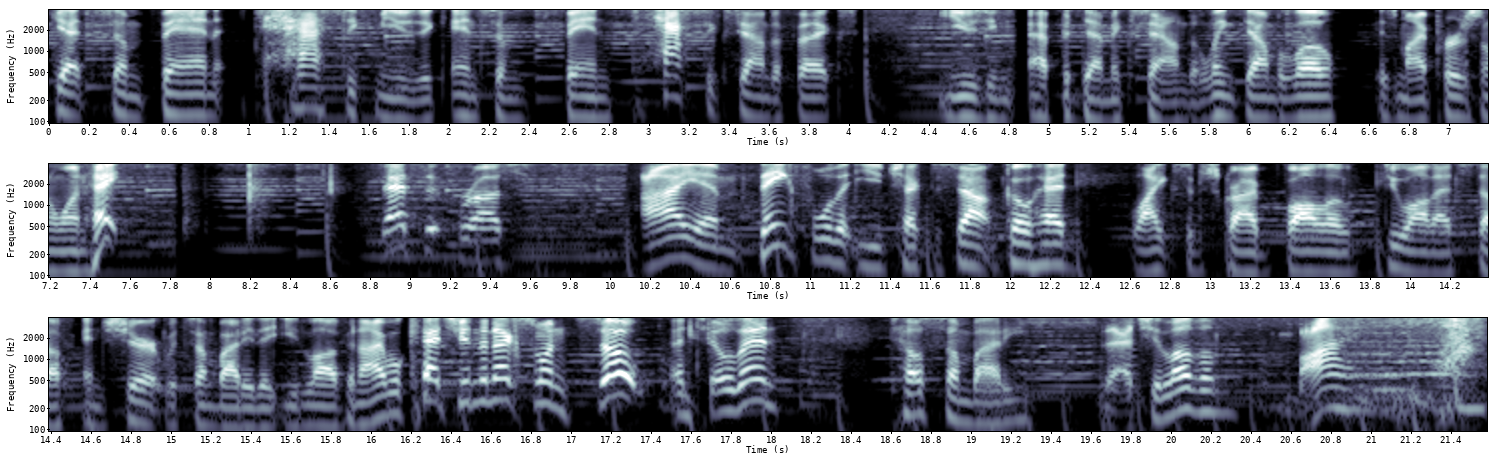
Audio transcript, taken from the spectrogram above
get some fantastic music and some fantastic sound effects using Epidemic Sound. The link down below is my personal one. Hey, that's it for us. I am thankful that you checked us out. Go ahead, like, subscribe, follow, do all that stuff, and share it with somebody that you love. And I will catch you in the next one. So until then, tell somebody that you love them. Bye.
